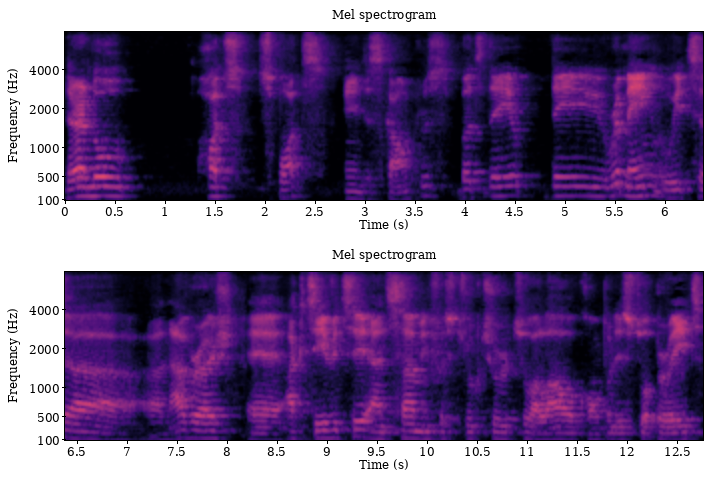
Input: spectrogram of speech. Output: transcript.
There are no hot spots in these countries, but they they remain with uh, an average uh, activity and some infrastructure to allow companies to operate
